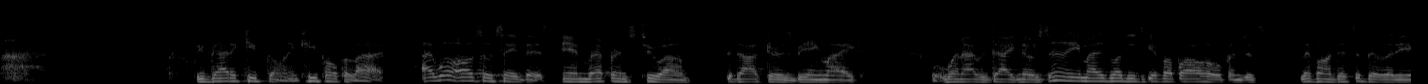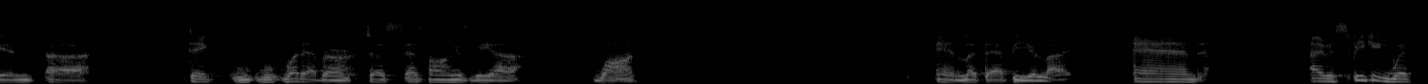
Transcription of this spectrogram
We've got to keep going, keep hope alive. I will also say this in reference to um, the doctors being like, when I was diagnosed, eh, you might as well just give up all hope and just live on disability and uh, take whatever, just as long as we uh, want. And let that be your life. And I was speaking with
